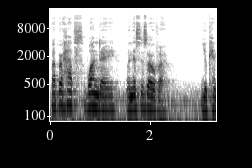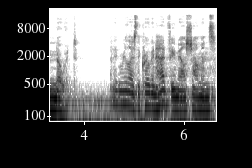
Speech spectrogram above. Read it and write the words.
But perhaps one day, when this is over, you can know it. I didn't realize the Krogan had female shamans.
